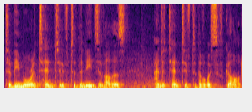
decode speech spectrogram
to be more attentive to the needs of others and attentive to the voice of God.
